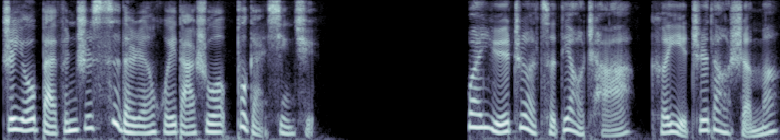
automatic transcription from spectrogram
只有百分之四的人回答说不感兴趣。关于这次调查，可以知道什么？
